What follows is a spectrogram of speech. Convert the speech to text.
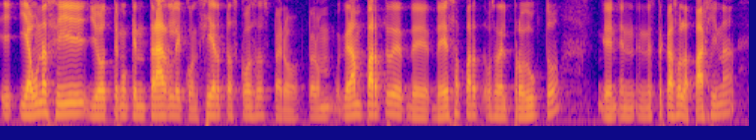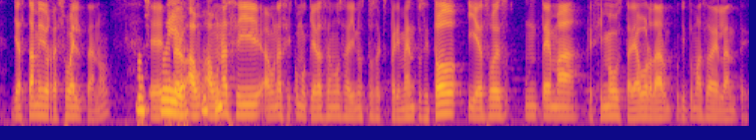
Y, y, aún así yo tengo que entrarle con ciertas cosas, pero, pero gran parte de, de, esa parte, o sea, del producto, en, en, este caso la página, ya está medio resuelta, ¿no? Eh, pero aún así, aún así como quiera hacemos ahí nuestros experimentos y todo, y eso es un tema que sí me gustaría abordar un poquito más adelante.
